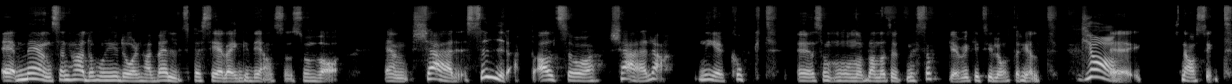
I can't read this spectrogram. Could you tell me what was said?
Eh, men sen hade hon ju då den här väldigt speciella ingrediensen som var en kärsirap, alltså kära, nerkokt eh, som hon har blandat ut med socker vilket ju låter helt ja. eh, knasigt.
